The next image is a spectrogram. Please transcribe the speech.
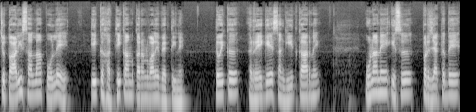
44 ਸਾਲਾਂ ਪੋਲੇ ਇੱਕ ਹੱਥੀ ਕੰਮ ਕਰਨ ਵਾਲੇ ਵਿਅਕਤੀ ਨੇ ਤੇ ਉਹ ਇੱਕ ਰੇਗੇ ਸੰਗੀਤਕਾਰ ਨੇ। ਉਹਨਾਂ ਨੇ ਇਸ ਪ੍ਰੋਜੈਕਟ ਦੇ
